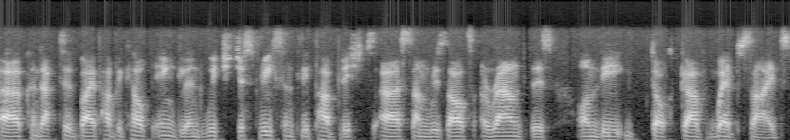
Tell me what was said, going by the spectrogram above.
uh, conducted by Public Health England, which just recently published uh, some results around this on the .gov website.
